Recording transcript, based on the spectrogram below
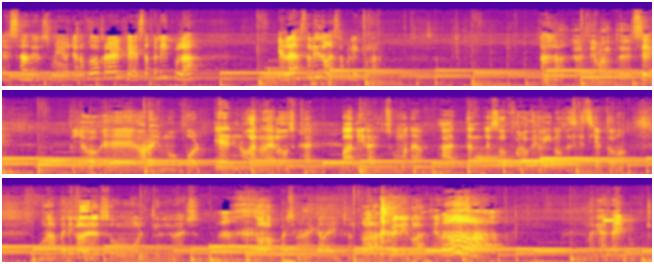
esa, Dios mío, yo no puedo creer que esa película, él haya salido en esa película. Ajá, El diamante. sí. eh, ahora mismo por él no ganar el Oscar, va a tirar su hasta- Eso fue lo que vi, no sé si es cierto o no. Una película de su multiuniverso. Ugh. Todos los personajes que había hecho, todas las películas en. Me haría reír mucho.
